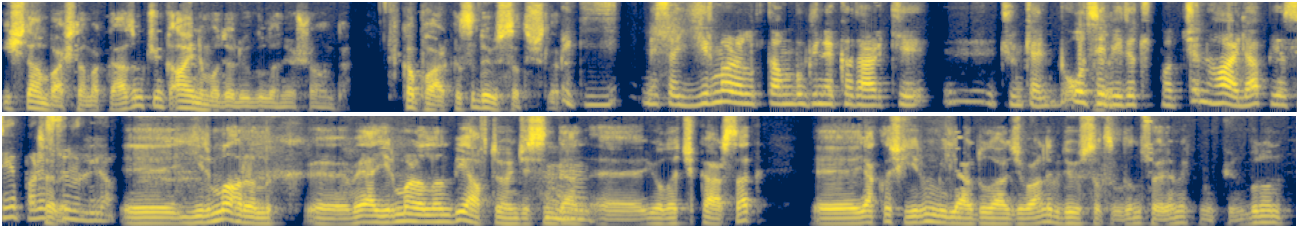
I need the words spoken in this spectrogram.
işten başlamak lazım. Çünkü aynı model uygulanıyor şu anda. Kapı arkası döviz satışları. Peki mesela 20 Aralık'tan bugüne kadar ki çünkü yani o seviyede evet. tutmak için hala piyasaya para Tabii. sürülüyor. E, 20 Aralık veya 20 Aralık'ın bir hafta öncesinden e, yola çıkarsak e, yaklaşık 20 milyar dolar civarında bir döviz satıldığını söylemek mümkün. Bunun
